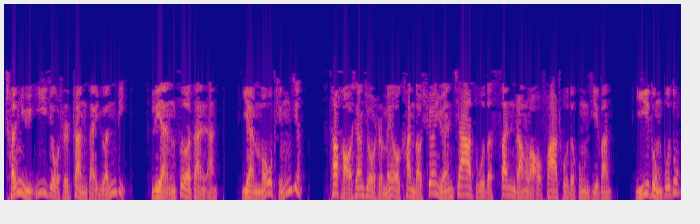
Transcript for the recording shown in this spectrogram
陈宇依旧是站在原地，脸色淡然，眼眸平静。他好像就是没有看到轩辕家族的三长老发出的攻击般一动不动，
